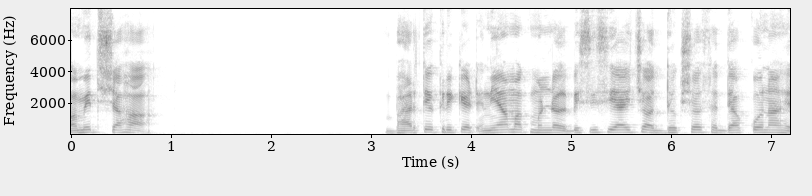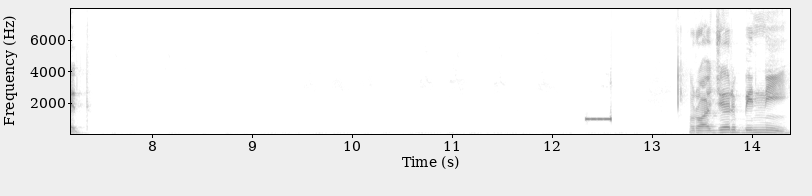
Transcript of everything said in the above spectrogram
अमित शहा. भारतीय क्रिकेट नियामक मंडळ बी सी सी आयचे अध्यक्ष सध्या कोण आहेत? रॉजर बिन्नी.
